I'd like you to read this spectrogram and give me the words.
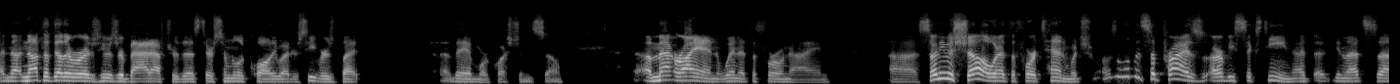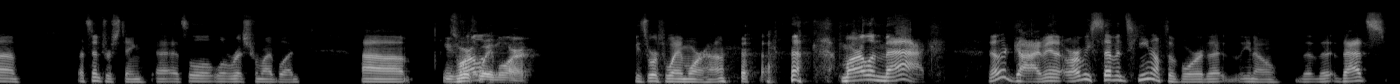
Uh, not, not, that the other wide receivers are bad after this. There's some really quality wide receivers, but uh, they have more questions. So uh, Matt Ryan went at the 409. Uh, Sony Michel went at the 410, which I was a little bit surprised. RB 16. you know, that's uh, that's interesting. Uh, it's a little, little rich for my blood. He's worth way more. He's worth way more, huh? Marlon Mack, another guy, man. RB seventeen off the board. That you know, that's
